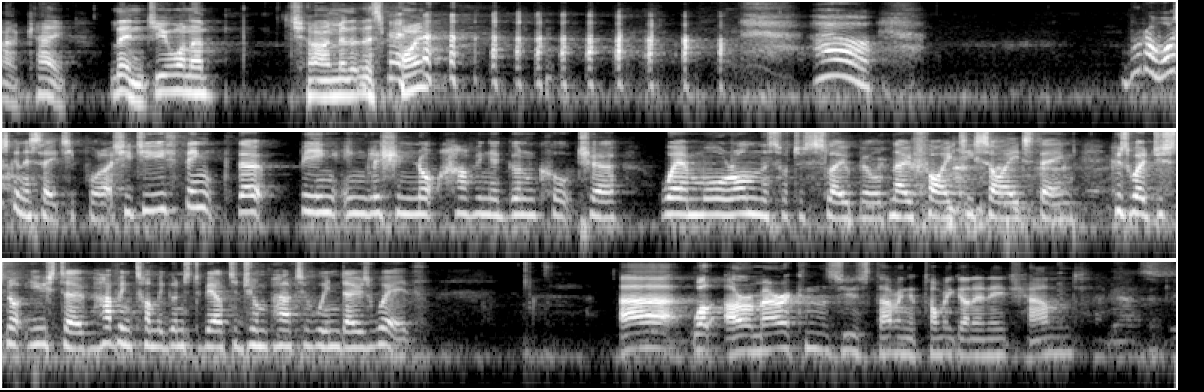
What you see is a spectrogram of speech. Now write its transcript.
Okay, Lynne, do you want to chime in at this point? oh, what I was going to say to you, Paul, actually, do you think that being English and not having a gun culture, we're more on the sort of slow build, no fighty side thing because we're just not used to having Tommy guns to be able to jump out of windows with? Uh, well, are Americans used to having a Tommy gun in each hand? Yes.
